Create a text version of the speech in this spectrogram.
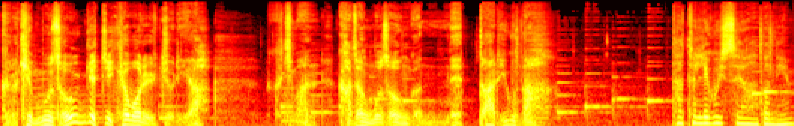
그렇게 무서운 게 찍혀버릴 줄이야. 그지만 가장 무서운 건 내 딸이구나. 다 들리고 있어요, 아버님.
